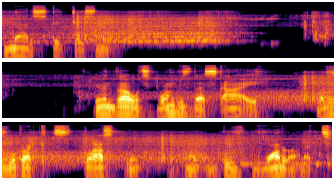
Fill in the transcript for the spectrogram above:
Cannot escape, Jason. Even though what's wrong with the sky? Why does it look like it's glass with water on it?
